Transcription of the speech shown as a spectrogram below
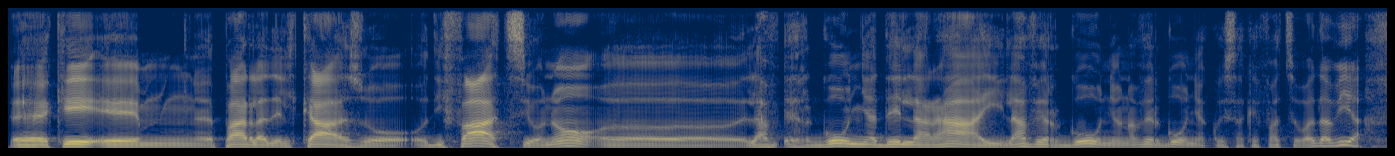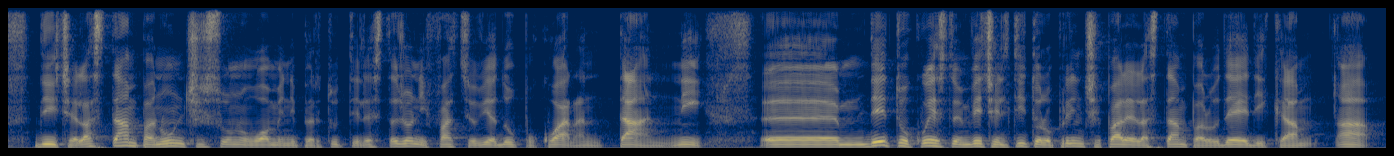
eh, che ehm, parla del caso di Fazio, no? eh, la vergogna della RAI, la vergogna, una vergogna questa che Fazio vada via, dice la stampa non ci sono uomini per tutte le stagioni stagioni, Fazio via dopo 40 anni. Eh, detto questo, invece, il titolo principale la stampa lo dedica a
